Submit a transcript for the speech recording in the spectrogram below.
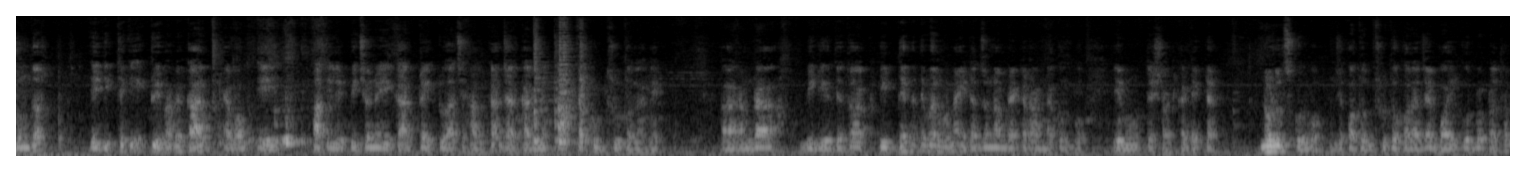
সুন্দর। এই দিক থেকে একটু এভাবে কার্ভ এবং এই পাতিলের পিছনে এই কার্ভটা একটু আছে হালকা যার কারণে তাপটা খুব দ্রুত লাগে। আর আমরা ভিডিওতে তো আর হিট দেখাতে পারব না এটার জন্য আমরা একটা রান্না করব। এই মুহূর্তে শর্টকাটে একটা নুডলস করব যে কত দ্রুত করা যায়। বয়েল করব প্রথম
